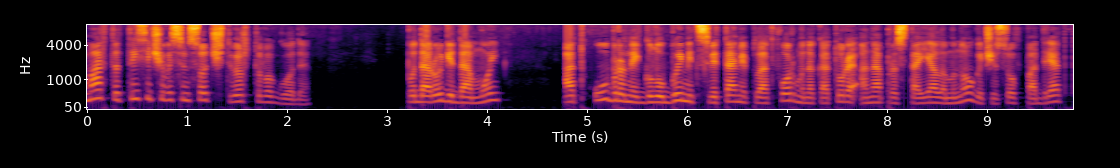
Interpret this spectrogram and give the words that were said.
марта 1804 года. По дороге домой от убранной голубыми цветами платформы, на которой она простояла много часов подряд,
